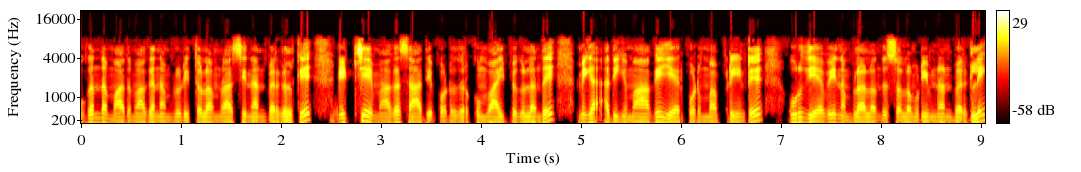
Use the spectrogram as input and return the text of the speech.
உகந்த மாதமாக நம்மளுடைய துலாம் ராசி நண்பர்களுக்கு நிச்சயமாக சாத்தியப்படுவதற்கும் வாய்ப்புகள் வந்து மிக அதிகமாக ஏற்படும் அப்படின்ட்டு உறுதியாகவே நம்மளால் வந்து சொல்ல முடியும் நண்பர்களே.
